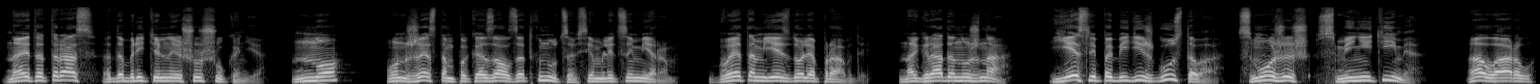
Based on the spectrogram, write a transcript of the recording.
На этот раз одобрительные шушуканья. Но он жестом показал заткнуться всем лицемерам. В этом есть доля правды. Награда нужна. Если победишь Густава, сможешь сменить имя. А Ларл?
